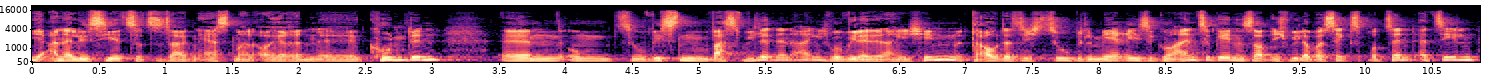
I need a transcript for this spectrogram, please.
Ihr analysiert sozusagen erstmal euren äh, Kunden, ähm, um zu wissen, was will er denn eigentlich, wo will er denn eigentlich hin, traut er sich zu, ein bisschen mehr Risiko einzugehen und sagt, ich will aber 6% erzielen,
